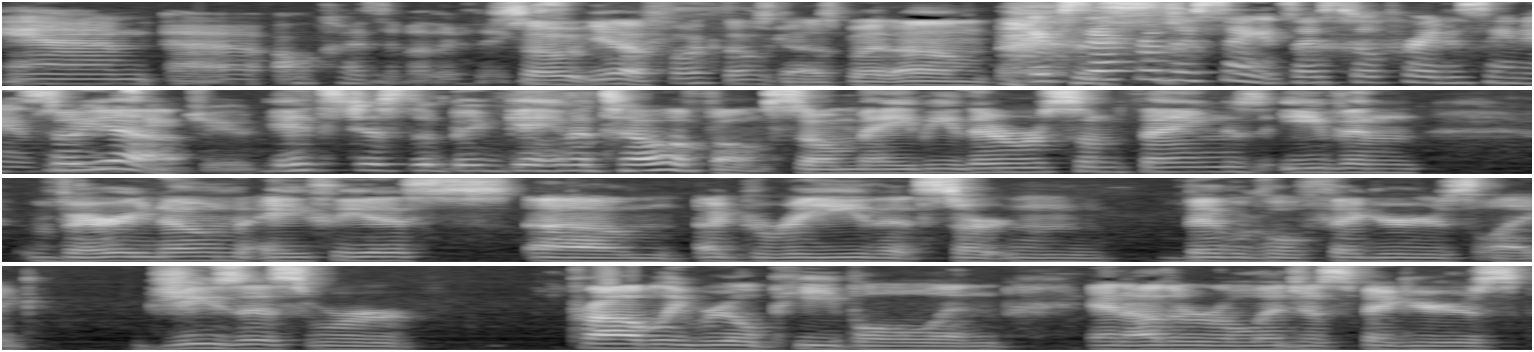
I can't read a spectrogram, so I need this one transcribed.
and uh, all kinds of other things. so yeah, fuck those guys. But um, Except for the saints, I still pray to Saint Anthony So, and yeah. Saint Jude. it's just a big game of telephone. So maybe there were some things, even very known atheists um, agree that certain biblical figures like Jesus were probably real people, and and other religious figures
